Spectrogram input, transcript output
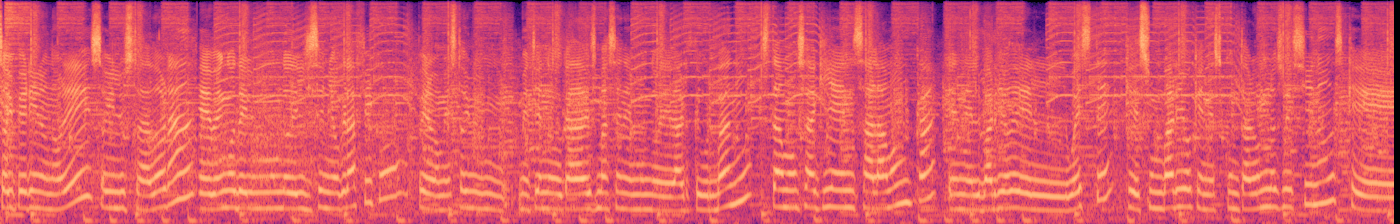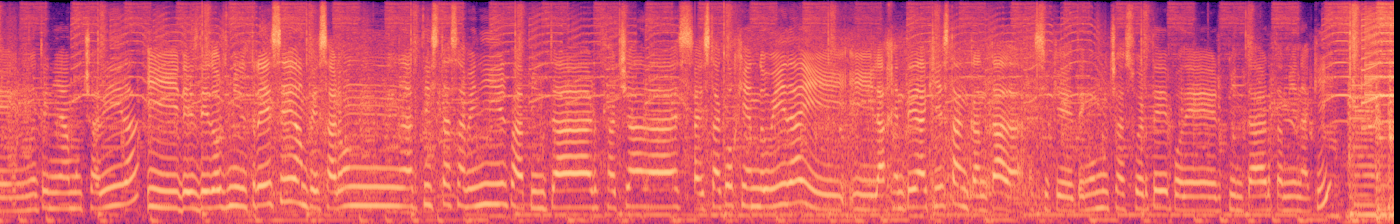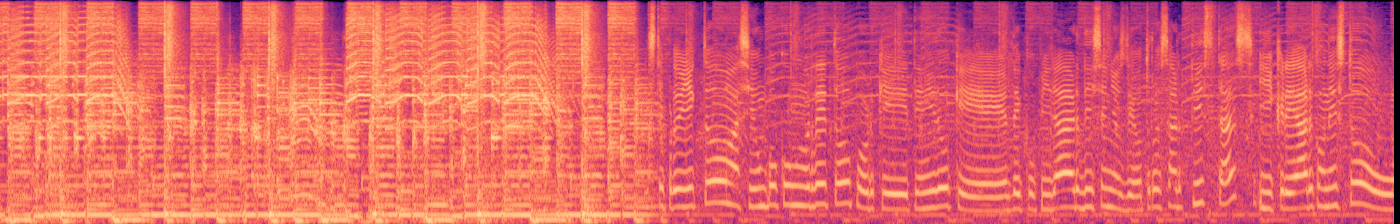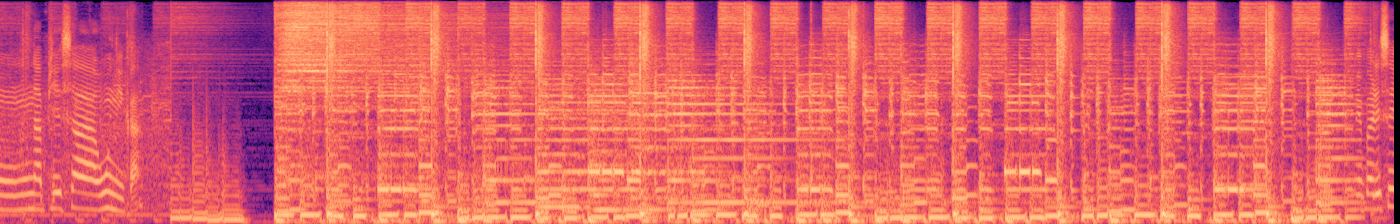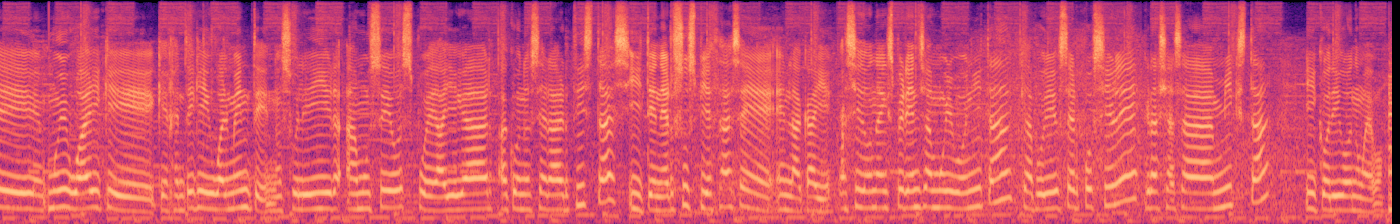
Soy Perino Noré, soy ilustradora, eh, vengo del mundo del diseño gráfico, pero me estoy metiendo cada vez más en el mundo del arte urbano. Estamos aquí en Salamanca, en el barrio del Oeste, que es un barrio que nos contaron los vecinos que no tenía mucha vida y desde 2013 empezaron artistas a venir para pintar fachadas. Está cogiendo vida y, y la gente de aquí está encantada, así que tengo mucha suerte de poder pintar también aquí. Proyecto ha sido un poco un reto porque he tenido que recopilar diseños de otros artistas y crear con esto una pieza única. Parece muy guay que, gente que igualmente no suele ir a museos pueda llegar a conocer a artistas y tener sus piezas en, en la calle. Ha sido una experiencia muy bonita que ha podido ser posible gracias a Mixta y Código Nuevo.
